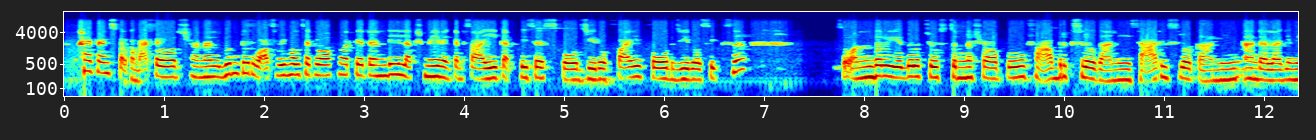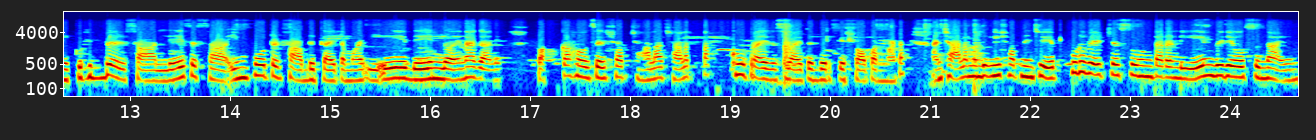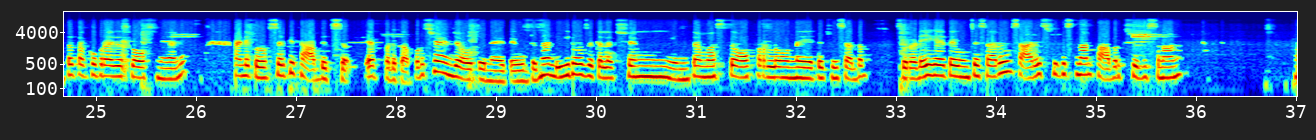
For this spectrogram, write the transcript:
Hi friends welcome back to our channel Guntur Vasavi wholesale of market అండి. Lakshmi Venkata Sai cut pieces four zero five four zero six so అందరూ ఎదురు చూస్తున్న shop ఫ్యాబ్రిక్స్లో కానీ సారీస్లో కానీ and అలాగే మీకు hip belts laces imported fabric item ఏ దేనిలో అయినా కానీ పక్క హోల్సేల్ షాప్ చాలా చాలా తక్కువ ప్రైజెస్లో అయితే దొరికే షాప్ అన్నమాట. అండ్ చాలా మంది ఈ షాప్ నుంచి ఎప్పుడు వెయిట్ చేస్తూ ఉంటారండి. ఏం వీడియో వస్తుందా? ఎంత తక్కువ ప్రైజెస్లో వస్తున్నాయని అండ్ ఇక్కడ ఒకసారి ఫ్యాబ్రిక్స్ ఎప్పటికప్పుడు చేంజ్ అవుతున్నాయి అయితే ఉంటుంది అండ్ ఈ రోజు కలెక్షన్ ఎంత మస్తు ఆఫర్లో ఉన్నాయి అయితే చూసేద్దాం. సో రెడీగా అయితే ఉంచేసారు సారీస్ చూపిస్తున్నాను ఫ్యాబ్రిక్స్ చూపిస్తున్నాను.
